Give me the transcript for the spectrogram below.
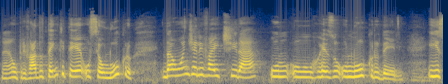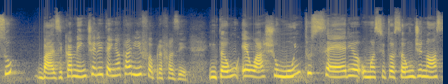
Né? O privado tem que ter o seu lucro, da onde ele vai tirar o, o, o lucro dele? Isso basicamente ele tem a tarifa para fazer. Então eu acho muito séria uma situação de nós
